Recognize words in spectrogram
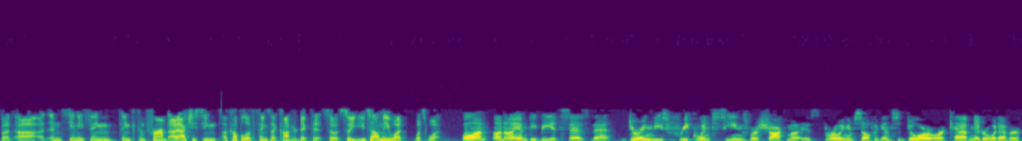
but uh, I didn't see anything thing confirmed. I've actually seen a couple of things that contradict it. So so you tell me what what's what. Well, on, on IMDb, it says that during these frequent scenes where Shakma is throwing himself against a door or a cabinet or whatever,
